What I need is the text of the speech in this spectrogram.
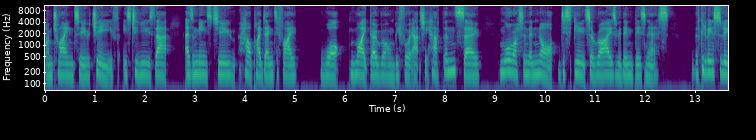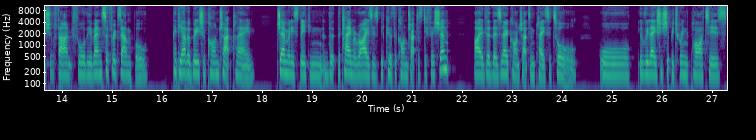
I'm trying to achieve is to use that as a means to help identify what might go wrong before it actually happens. So more often than not, disputes arise within business. There could have been a solution found before the event. So, for example, if you have a breach of contract claim, generally speaking, the, the claim arises because the contract is deficient. Either there's no contract in place at all, or the relationship between the parties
